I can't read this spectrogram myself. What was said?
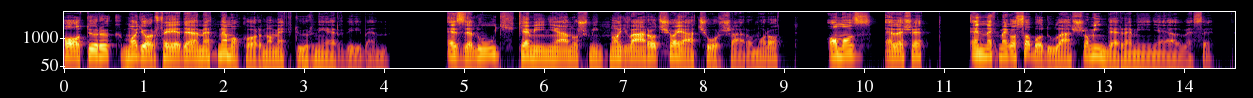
ha a török magyar fejedelmet nem akarna megtűrni Erdében. Ezzel úgy Kemény János, mint nagyvárad saját sorsára maradt. Amaz elesett, ennek meg a szabadulásra minden reménye elveszett.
